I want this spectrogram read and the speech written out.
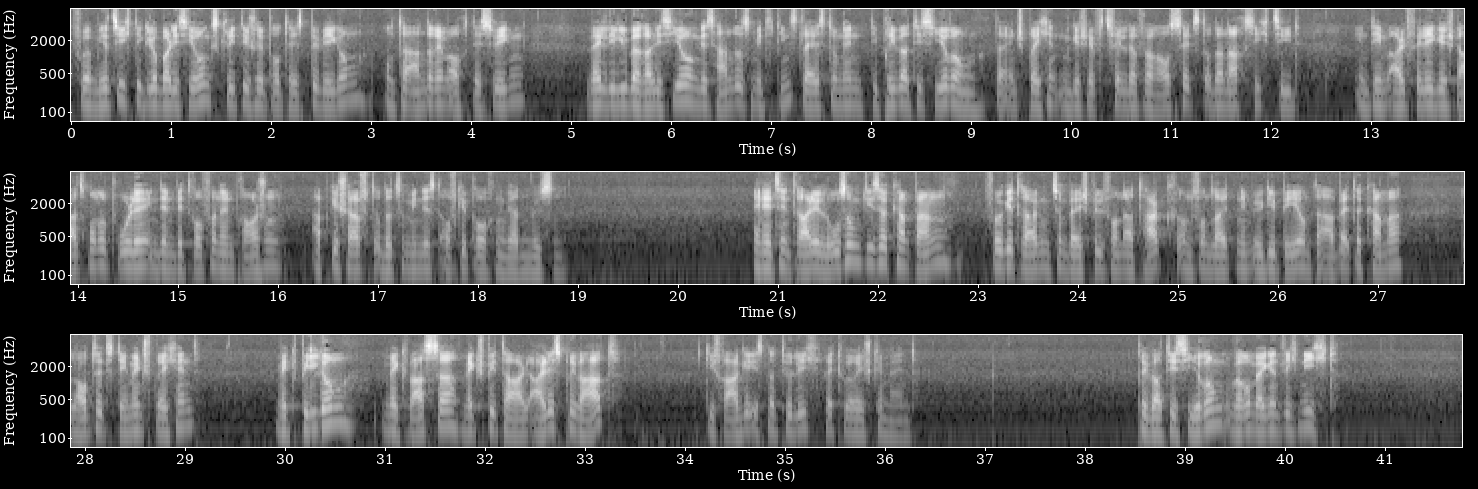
formiert sich die globalisierungskritische Protestbewegung unter anderem auch deswegen, weil die Liberalisierung des Handels mit Dienstleistungen die Privatisierung der entsprechenden Geschäftsfelder voraussetzt oder nach sich zieht, indem allfällige Staatsmonopole in den betroffenen Branchen abgeschafft oder zumindest aufgebrochen werden müssen. Eine zentrale Losung dieser Kampagne, vorgetragen zum Beispiel von ATTAC und von Leuten im ÖGB und der Arbeiterkammer, lautet dementsprechend McBildung, McWasser, McSpital, alles privat? Die Frage ist natürlich rhetorisch gemeint. Privatisierung, warum eigentlich nicht?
